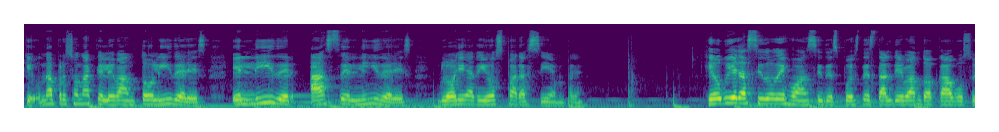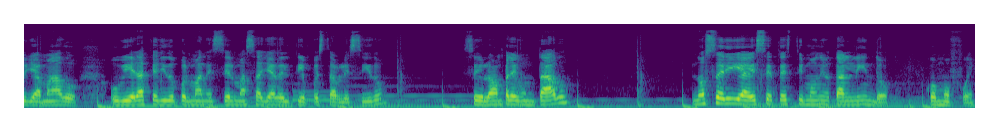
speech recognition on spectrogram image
que una persona que levantó líderes. El líder hace líderes. Gloria a Dios para siempre. ¿Qué hubiera sido de Juan si después de estar llevando a cabo su llamado hubiera querido permanecer más allá del tiempo establecido? ¿Se lo han preguntado? No sería ese testimonio tan lindo como fue.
